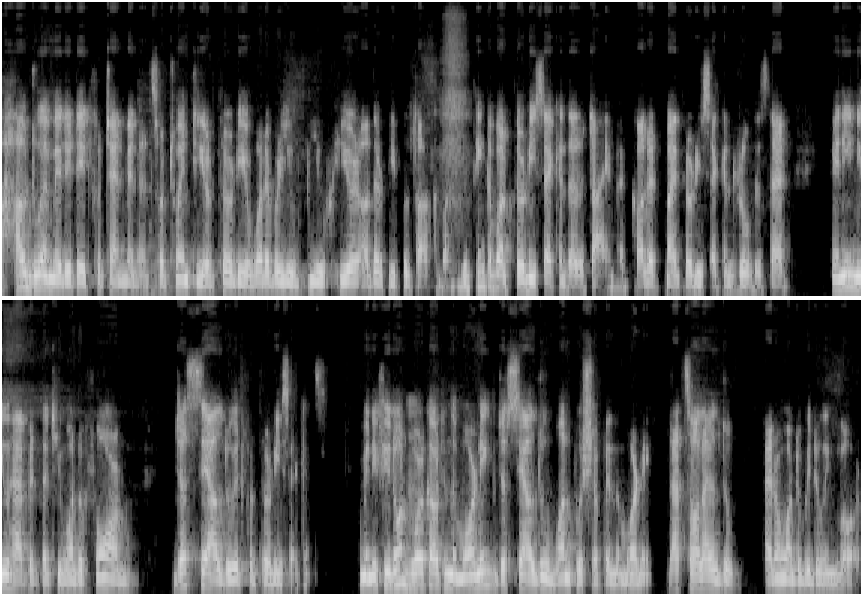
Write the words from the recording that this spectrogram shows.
how do I meditate for 10 minutes or 20 or 30 or whatever you, you hear other people talk about. You think about 30 seconds at a time. I call it my 30 second rule is that any new habit that you want to form, just say, I'll do it for 30 seconds. I mean, if you don't mm. work out in the morning, just say, I'll do one push up in the morning. That's all I'll do. I don't want to be doing more.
